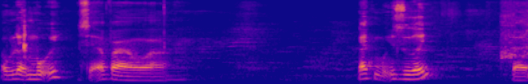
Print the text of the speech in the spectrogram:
ống lệ mũi sẽ vào ờ, ngách mũi dưới. Đấy.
